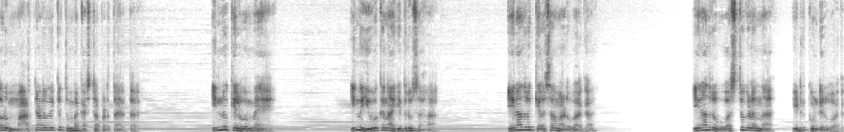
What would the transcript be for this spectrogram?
ಅವರು ಮಾತನಾಡೋದಕ್ಕೆ ತುಂಬಾ ಕಷ್ಟಪಡ್ತಾ ಇರ್ತಾರೆ. ಇನ್ನು ಕೆಲವೊಮ್ಮೆ, ಇನ್ನು ಯುವಕನಾಗಿದ್ರೂ ಸಹ ಏನಾದ್ರೂ ಕೆಲಸ ಮಾಡುವಾಗ, ಏನಾದ್ರೂ ವಸ್ತುಗಳನ್ನ ಹಿಡಿದುಕೊಂಡಿರುವಾಗ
